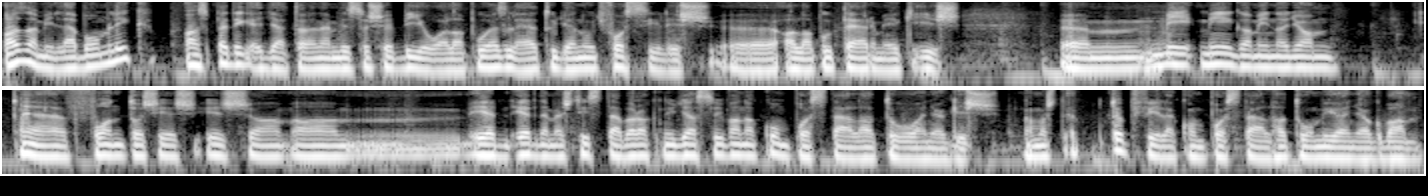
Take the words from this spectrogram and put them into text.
Az, ami lebomlik, az pedig egyáltalán nem biztos, hogy bio alapú, az lehet ugyanúgy fosszilis uh, alapú termék is. Um, uh-huh. még, még ami nagyon fontos, és, és a, a, érdemes tisztába rakni, ugye az, hogy van a komposztálható anyag is. Na most többféle komposztálható műanyag van.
